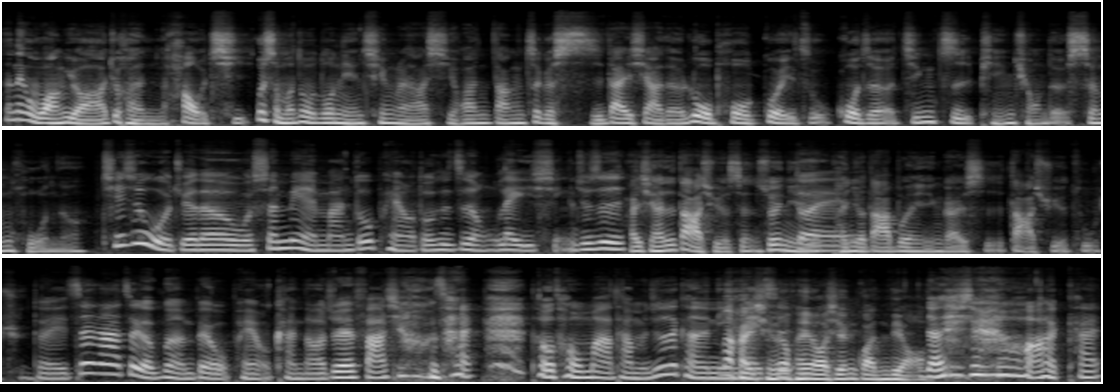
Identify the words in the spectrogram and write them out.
那那个网友啊就很好奇，为什么这么多年轻人啊喜欢当这个时代下的落魄贵族过着精致贫穷的生活呢？其实我觉得我身边也蛮多朋友都是这种类型，就是而且还是大学生，所以你的朋友大部分应该是大学族群。对，这那这个不能被我朋友看到，就会发现我在 偷偷骂他们。就是可能你每次那海晴的朋友先关掉，对，先划开。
